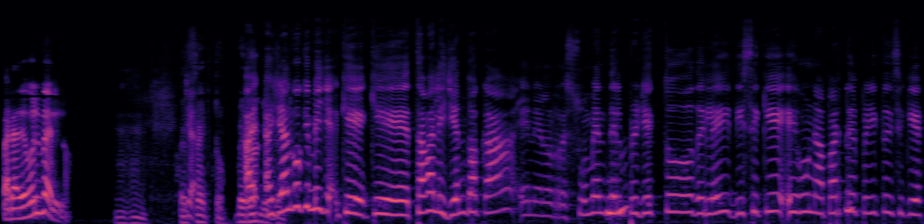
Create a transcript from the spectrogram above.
para devolverlo. Perfecto. Hay, algo que, me, que, estaba leyendo acá en el resumen del proyecto de ley. Dice que es una parte del proyecto, dice que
